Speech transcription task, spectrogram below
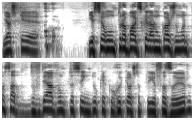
E acho que é. Esse é um trabalho, se calhar, um gajo no ano passado duvidava um pedacinho do que é que o Rui Costa podia fazer.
